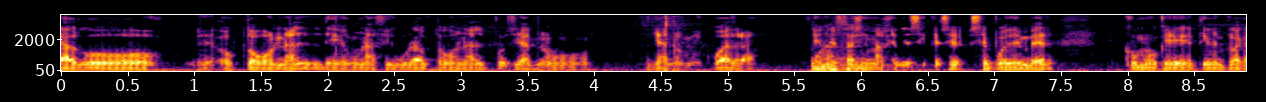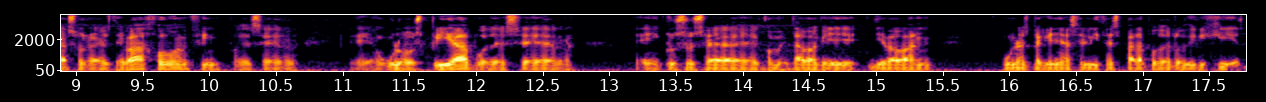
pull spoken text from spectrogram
algo eh, octogonal, de una figura octogonal, pues ya no, ya no me cuadra. En estas imágenes sí que se, pueden ver como que tienen placas solares debajo, en fin, puede ser eh, un globo espía, puede ser, e incluso se comentaba que llevaban unas pequeñas hélices para poderlo dirigir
